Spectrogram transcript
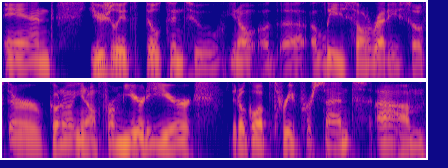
and usually it's built into you know a, a lease already so if they're going to you know from year to year it'll go up 3% um,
